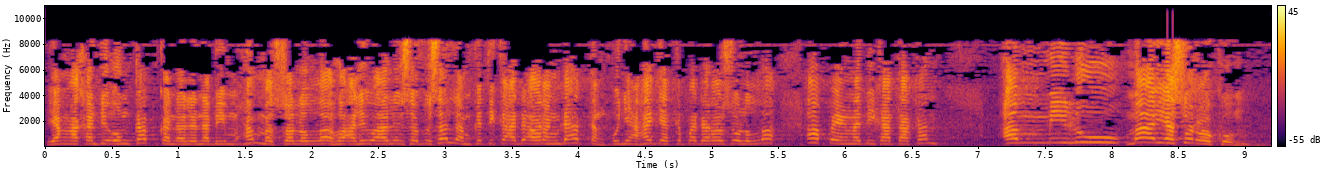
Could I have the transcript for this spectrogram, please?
yang akan diungkapkan oleh Nabi Muhammad sallallahu alaihi wasallam ketika ada orang datang punya hajat kepada Rasulullah. Apa yang Nabi katakan? Amilu ma yasurukum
